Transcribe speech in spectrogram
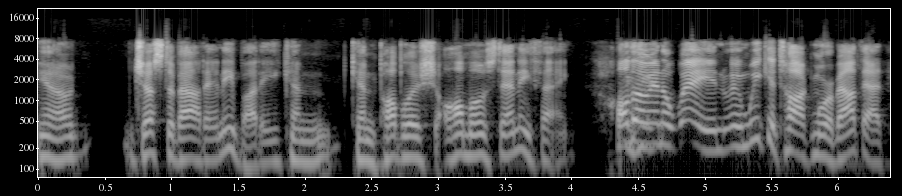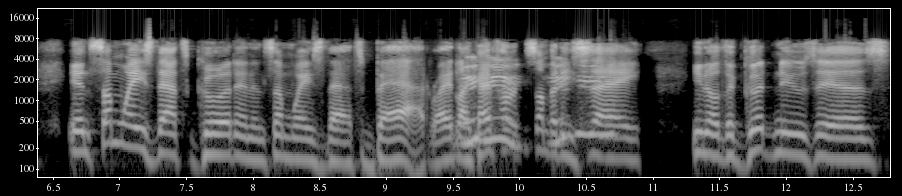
you know, just about anybody can can publish almost anything. Although, mm-hmm. in a way, and, and, we could talk more about that. In some ways, that's good, and in some ways, that's bad, right? Like mm-hmm. I've heard somebody mm-hmm. say, you know, the good news is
